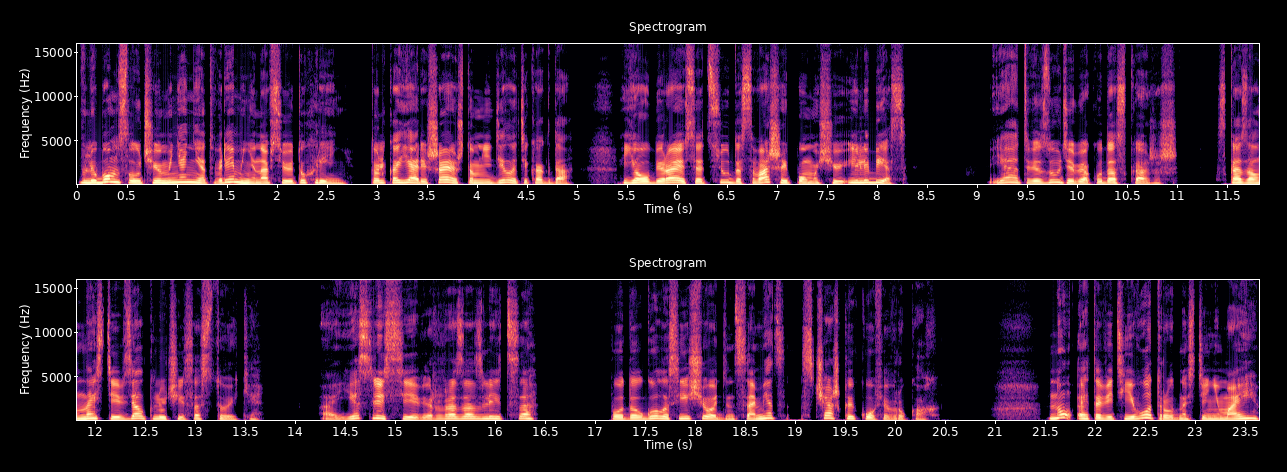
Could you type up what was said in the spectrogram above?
В любом случае, у меня нет времени на всю эту хрень. Только я решаю, что мне делать и когда. Я убираюсь отсюда с вашей помощью или без. Я отвезу тебя куда скажешь, сказал Нести и взял ключи со стойки. А если север разозлится? подал голос еще один самец с чашкой кофе в руках. Ну, это ведь его трудности, не мои.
